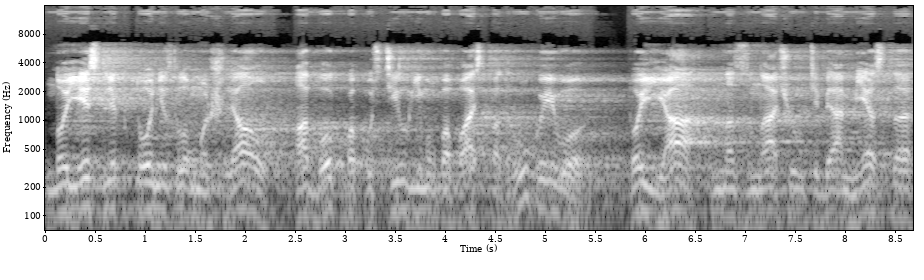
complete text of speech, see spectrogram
Но если кто не злоумышлял, а Бог попустил ему попасть под руку его, то я назначу у тебя место,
